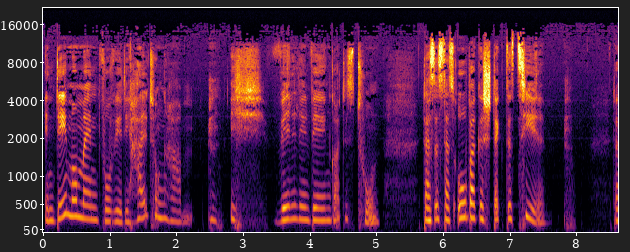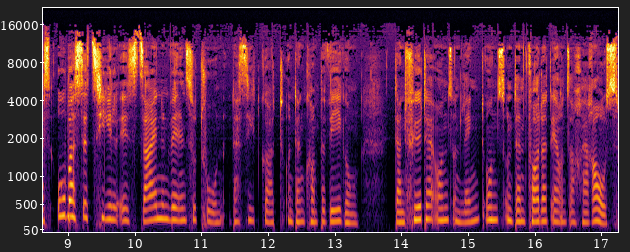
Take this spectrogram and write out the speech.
in dem Moment, wo wir die Haltung haben, ich will den Willen Gottes tun, das ist das obergesteckte Ziel. Das oberste Ziel ist, seinen Willen zu tun. Das sieht Gott und dann kommt Bewegung. Dann führt er uns und lenkt uns und dann fordert er uns auch heraus.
